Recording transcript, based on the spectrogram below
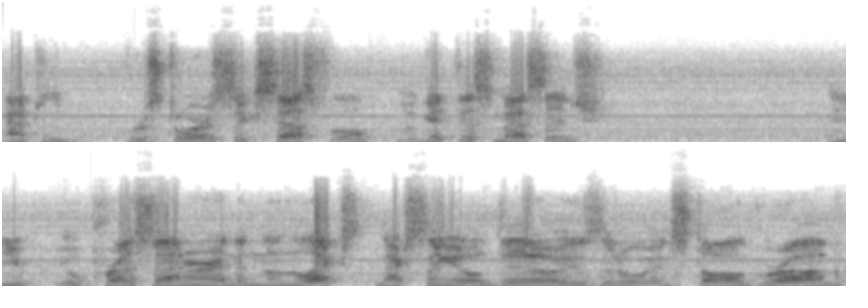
After the restore is successful, you'll get this message and you, you'll press enter and then the next, next thing it'll do is it'll install Grub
